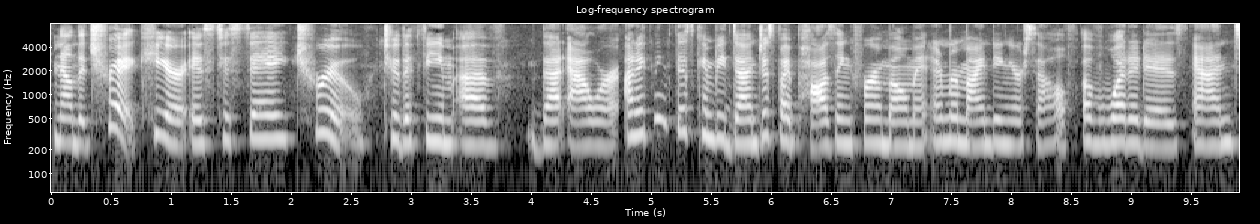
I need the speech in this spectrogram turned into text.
Now, the trick here is to say true to the theme of that hour. And I think this can be done just by pausing for a moment and reminding yourself of what it is and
